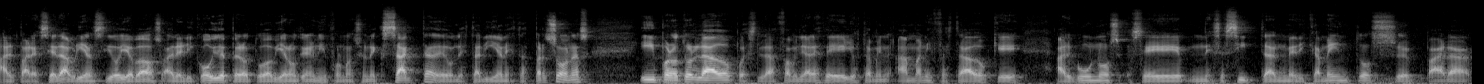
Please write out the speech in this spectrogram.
al parecer habrían sido llevados al helicoide, pero todavía no tienen información exacta de dónde estarían estas personas. Y por otro lado, pues las familiares de ellos también han manifestado que algunos se necesitan medicamentos eh, para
